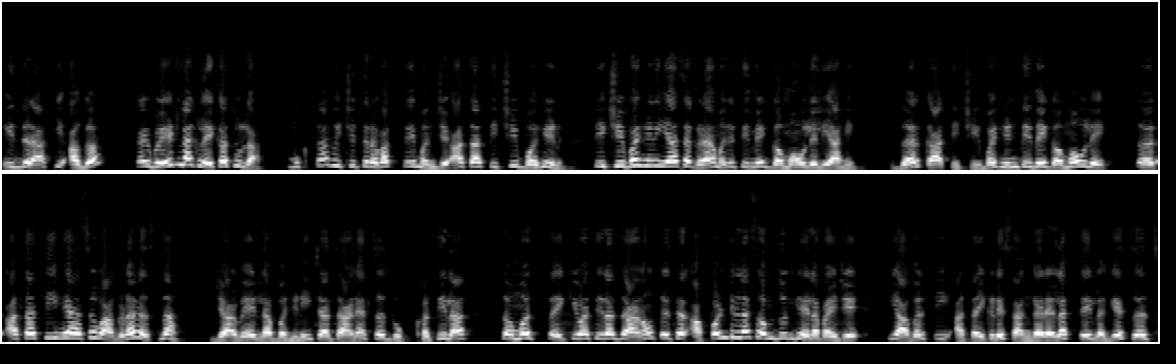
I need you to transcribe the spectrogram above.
इंदिरा की अगं काय वेळ लागले का तुला? मुक्ता विचित्र वागते म्हणजे आता तिची बहीण तिची बहीण या सगळ्यामध्ये तिने गमावलेली आहे. जर का तिची बहीण तिने गमवले तर आता ती हे असं वागणारच ना? ज्या वेळेला बहिणीच्या जाण्याचं दुःख तिला समजतंय किंवा तिला जाणवते तर आपण तिला समजून घ्यायला पाहिजे. यावरती आता इकडे सांगायला लागते. लगेचच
